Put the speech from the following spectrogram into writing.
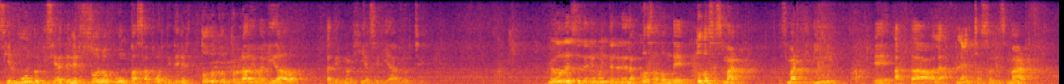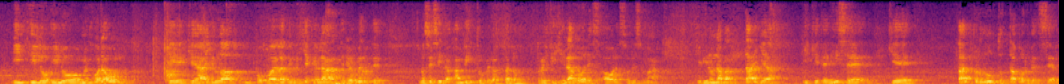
si el mundo quisiera tener solo un pasaporte y tener todo controlado y validado, la tecnología sería blockchain. Luego de eso tenemos Internet de las Cosas, donde todo es smart. Smart TV, eh, hasta las planchas son smart. Y, y lo, y lo mejor aún, que, que ha ayudado un poco a la tecnología que hablaba anteriormente, no sé si han visto, pero hasta los refrigeradores ahora son smart. Que viene una pantalla y que te dice que tal producto está por vencer.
